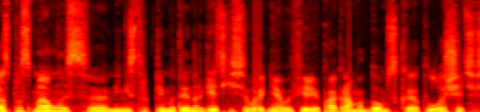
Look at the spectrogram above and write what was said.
Каспар Смелнис, э, министр климата и энергетики, сегодня в эфире программы «Домская площадь»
